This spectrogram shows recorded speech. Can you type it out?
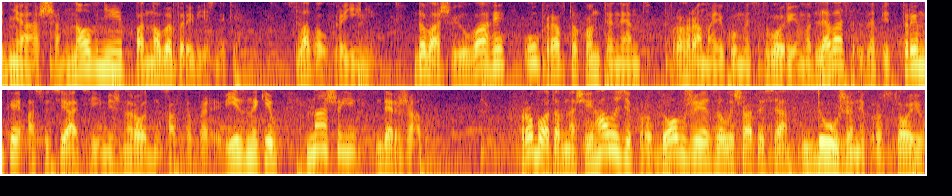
дня, шановні панове перевізники. Слава Україні! До вашої уваги Укравтоконтинент, програма, яку ми створюємо для вас за підтримки Асоціації міжнародних автоперевізників нашої держави. Робота в нашій галузі продовжує залишатися дуже непростою.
